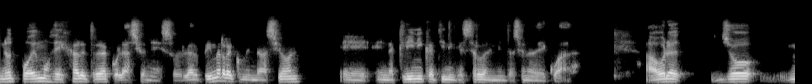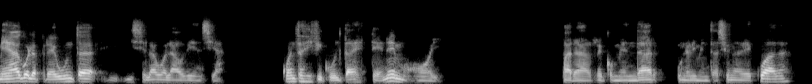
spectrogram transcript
no podemos dejar de traer a colación eso. La primera recomendación eh, en la clínica tiene que ser la alimentación adecuada. Ahora, yo me hago la pregunta y se la hago a la audiencia. ¿Cuántas dificultades tenemos hoy para recomendar una alimentación adecuada?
